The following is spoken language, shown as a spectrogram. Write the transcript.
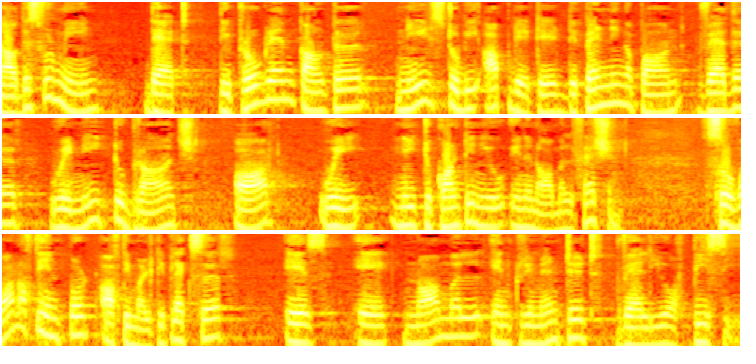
Now this would mean that the program counter needs to be updated depending upon whether we need to branch or we need to continue in a normal fashion. So one of the input of the multiplexer is a normal incremented value of PC.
